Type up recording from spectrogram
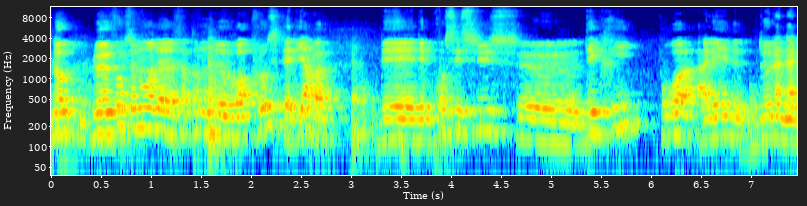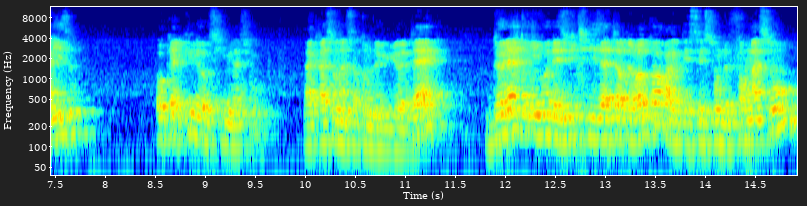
Donc le fonctionnement d'un certain nombre de workflows, c'est-à-dire euh, des, processus euh, décrits pour aller de, de l'analyse au calcul et aux simulations. La création d'un certain nombre de bibliothèques, de l'aide au niveau des utilisateurs de records avec des sessions de formation,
